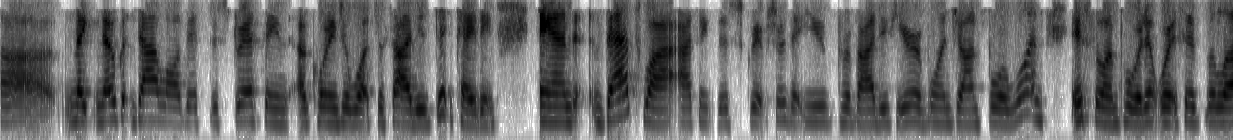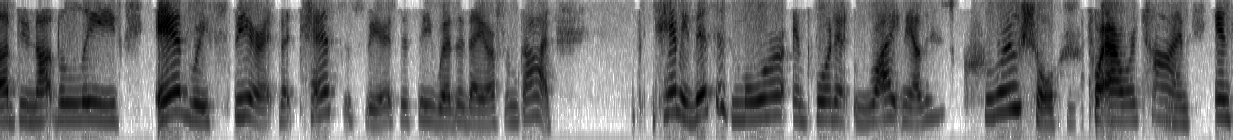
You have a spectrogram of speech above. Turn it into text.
uh, make no dialogue that's distressing according to what society is dictating. And that's why I think the scripture that you provided here of 1 John 4, 1 is so important where it says, Beloved, do not believe every spirit, but test the spirits to see whether they are from God. Tammi, this is more important right now. This is crucial for our time in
